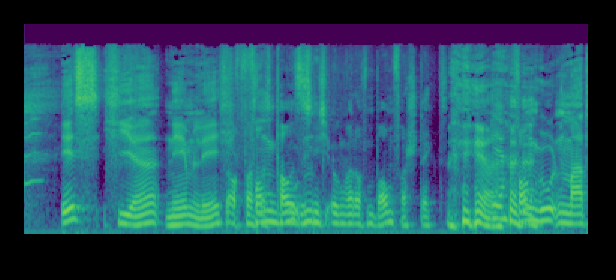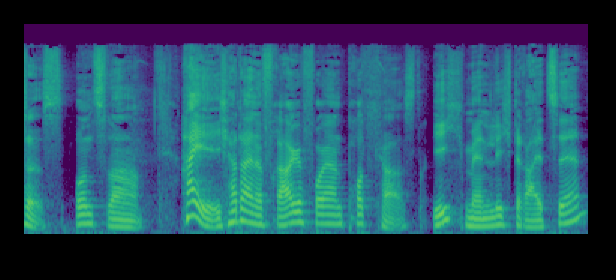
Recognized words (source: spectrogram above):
ist hier nämlich Aufpassen, dass vom Paul sich guten, nicht irgendwann auf dem Baum versteckt. Ja. vom guten Mattes. Und zwar, hi, ich hatte eine Frage für euren Podcast. Ich, männlich 13,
